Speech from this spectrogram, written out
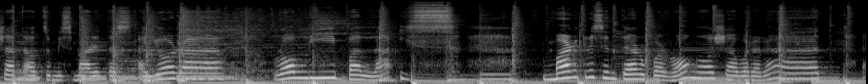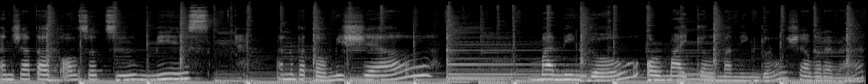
Shout out to Miss Maritas Ayora, Rolly Balais, Marie Crisentero Barongo, Shawararat. And shout out also to Miss, ano ba to, Michelle Maningo or Michael Maningo, Shawararat.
